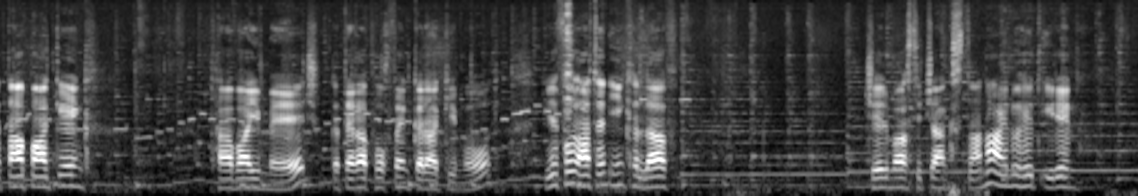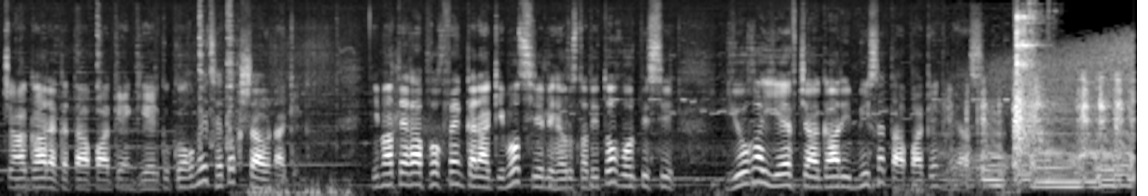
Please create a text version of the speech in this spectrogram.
կտապակենք թավայի մեջ, կտեղափոխվենք կրակի մոտ, երբ որ արդեն ինքը լավ ջերմաստիճան կստանա, այնուհետ իրեն ճագարը կտապակենք երկու կողմից, հետո կշարունակենք։ Հիմա տեղափոխվենք կրակի մոտ, սիրելի հերոստատիտող, որպիսի յուղը եւ ճագարի միսը տապակենք միասին։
